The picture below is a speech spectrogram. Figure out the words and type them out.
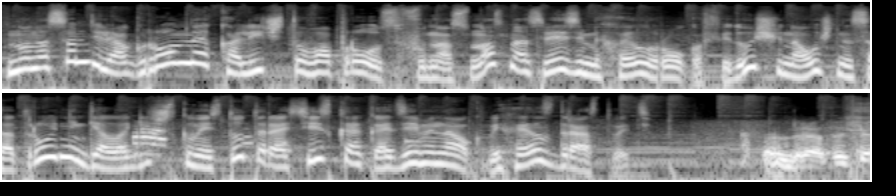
Но на самом деле огромное количество вопросов у нас. У нас на связи Михаил Рогов, ведущий научный сотрудник Геологического института Российской Академии наук. Михаил, здравствуйте. Здравствуйте.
